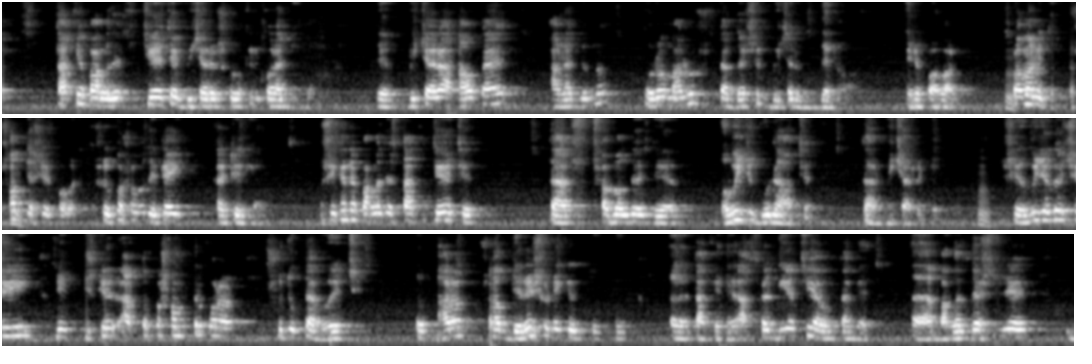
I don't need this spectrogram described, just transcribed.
তাকে বাংলাদেশ চেয়েছে বিচারের সম্মুখীন করার জন্য। যে বিচারের আওতায় আনার জন্য কোনো মানুষ তার দেশের বিচারের উদ্যোগ নেওয়া। এটা প্রমাণ। প্রমাণিত সব দেশের প্রমাণিত। শিল্প এটাই ক্রাইটেরিয়া সেখানে বাংলাদেশ তাকে চেয়েছে তার সম্বন্ধে যে অভিযোগগুলো আছে তার বিচারের জন্য। সেই অভিযোগে সেই নিজকে আত্মপ্রসমর্পণ করার সুযোগ তার রয়েছে। তো ভারত সব জেনে শুনে কিন্তু তাকে আশ্রয় দিয়েছে এবং তাকে বাংলাদেশে যে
